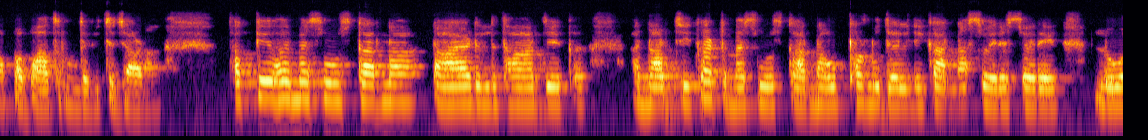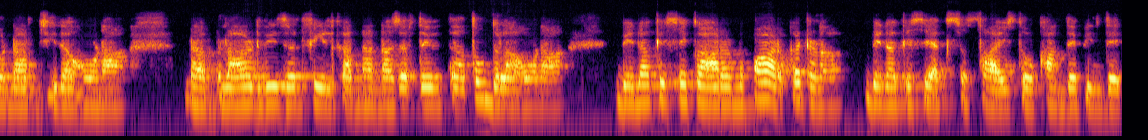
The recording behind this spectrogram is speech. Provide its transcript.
ਆਪਾਂ ਬਾਥਰੂਮ ਦੇ ਵਿੱਚ ਜਾਣਾ। ਥੱਕੇ ਹੋਏ ਮਹਿਸੂਸ ਕਰਨਾ ਟਾਇਰਡ ਲਿਥਾਰਜਿਕ એનર્ਜੀ ਘੱਟ ਮਹਿਸੂਸ ਕਰਨਾ, ਉੱਠਣ ਨੂੰ ਦਿਲ ਨਹੀਂ ਕਰਨਾ, ਸਵੇਰੇ ਸਵੇਰੇ ਲੋ એનર્ਜੀ ਦਾ ਹੋਣਾ, ਨਾ ਬਲੱਡ ਵਿਜ਼ਨ ਫੀਲ ਕਰਨਾ, ਨਜ਼ਰ ਦੇ ਵਿੱਚ ਧੁੰਦਲਾ ਹੋਣਾ, ਬਿਨਾਂ ਕਿਸੇ ਕਾਰਨ ਭਾਰ ਘਟਣਾ, ਬਿਨਾਂ ਕਿਸੇ ਐਕਸਰਸਾਈਜ਼ ਤੋਂ ਖਾਂਦੇ ਪੀਂਦੇ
